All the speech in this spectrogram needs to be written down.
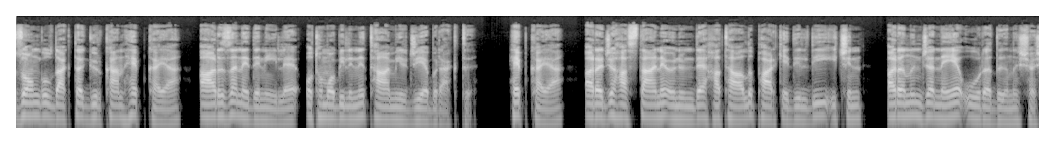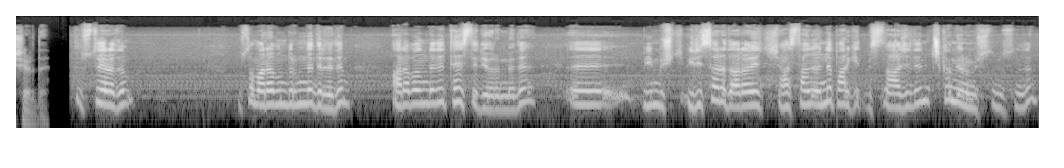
Zonguldak'ta Gürkan Hepkaya, arıza nedeniyle otomobilini tamirciye bıraktı. Hepkaya, aracı hastane önünde hatalı park edildiği için aranınca neye uğradığını şaşırdı. Usta aradım. Ustam arabanın durumu nedir dedim. Arabanın dedi test ediyorum dedi. Ee, bir müşt- birisi aradı arabayı hastanenin önüne park etmişsin acil dedim. Çıkamıyorum üstüne dedim.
